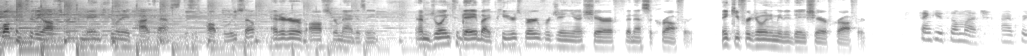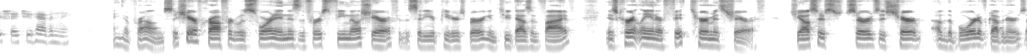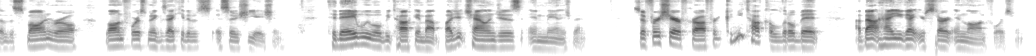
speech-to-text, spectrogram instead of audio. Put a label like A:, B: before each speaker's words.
A: Welcome to the Officer Command Q&A podcast. This is Paul Peluso, editor of Officer Magazine, and I'm joined today by Petersburg, Virginia Sheriff Vanessa Crawford. Thank you for joining me today, Sheriff Crawford.
B: Thank you so much. I appreciate you having me.
A: Hey, no problem. So, Sheriff Crawford was sworn in as the first female sheriff of the city of Petersburg in 2005 and is currently in her fifth term as sheriff. She also serves as chair of the board of governors of the Small and Rural Law Enforcement Executives Association. Today, we will be talking about budget challenges and management. So, first, Sheriff Crawford, can you talk a little bit about how you got your start in law enforcement?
